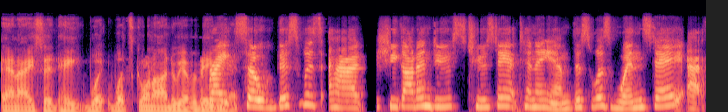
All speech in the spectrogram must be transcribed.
and I said, "Hey, what what's going on? Do we have a baby?" Right. yet?" So this was at she got induced Tuesday at 10 a.m. This was Wednesday at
